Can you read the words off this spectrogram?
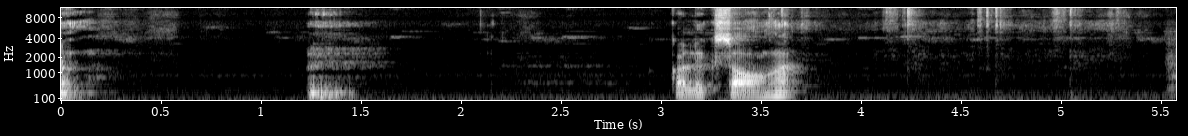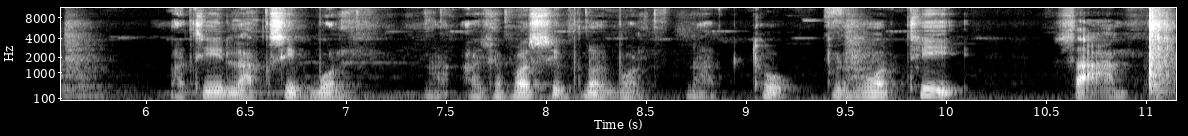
221อืมก็เลข2ฮะมาที่หลัก 10 บนนะเอาเฉพาะ 10 หน่วยบนนะถูกเป็นงวดที่ 3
